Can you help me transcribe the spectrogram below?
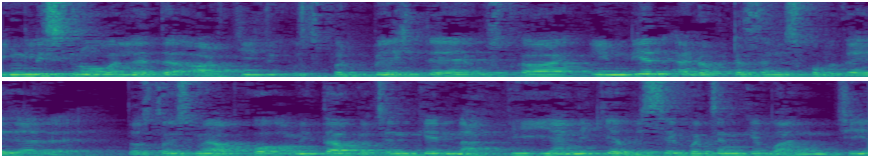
इंग्लिश नॉवल है द आर्चीज उस पर बेस्ड है, उसका इंडियन एडोप्टेशन इसको बताया जा रहा है। दोस्तों, इसमें आपको अमिताभ बच्चन के नाती, यानी कि अभिषेक बच्चन के भांजे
